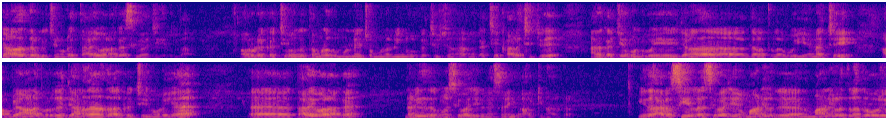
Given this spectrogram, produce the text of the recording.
ஜனதாதள் கட்சியினுடைய தலைவராக சிவாஜி இருந்தார். அவருடைய கட்சி வந்து தமிழக முன்னேற்ற முன்னணின்னு ஒரு கட்சி வச்சிருந்தார். அந்த கட்சியை கலைச்சிட்டு அந்த கட்சியை கொண்டு போய் ஜனதா தளத்தில் போய் இணைச்சி அப்படி ஆன பிறகு ஜனதா தள கட்சியினுடைய தலைவராக நடிகர் திலகம் சிவாஜி கணேசனை ஆக்கினார்கள். இது அரசியலில் சிவாஜி மாநில அந்த மாநிலத்தில் அந்த ஒரு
